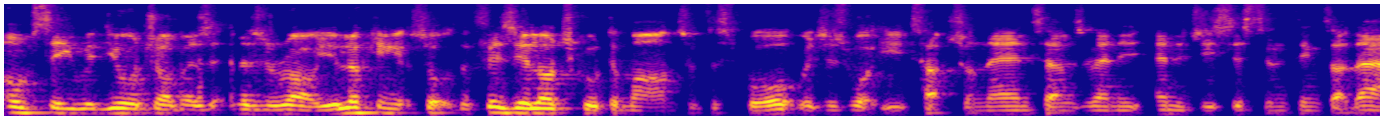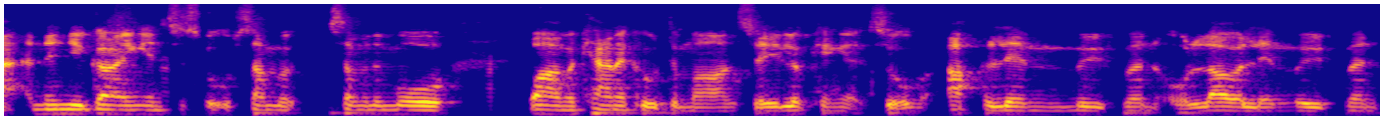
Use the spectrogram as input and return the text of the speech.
obviously, with your job as, as a role, you're looking at sort of the physiological demands of the sport, which is what you touched on there in terms of any, energy system, things like that, and then you're going into sort of some of some of the more biomechanical demands. So you're looking at sort of upper limb movement or lower limb movement,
